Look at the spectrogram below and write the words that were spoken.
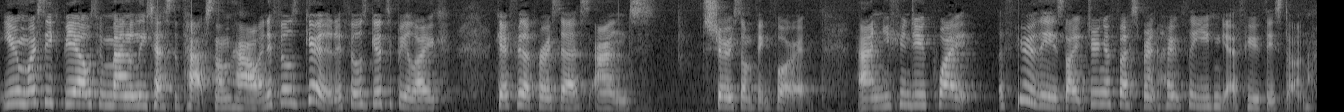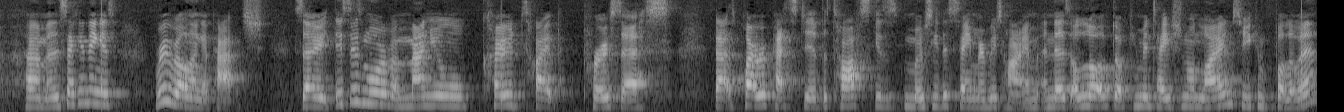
you mostly be able to manually test the patch somehow, and it feels good. It feels good to be like go through that process and show something for it. And you can do quite a few of these. Like during a first sprint, hopefully you can get a few of these done. Um, and the second thing is re-rolling a patch. So this is more of a manual code type process that's quite repetitive. The task is mostly the same every time, and there's a lot of documentation online so you can follow it.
